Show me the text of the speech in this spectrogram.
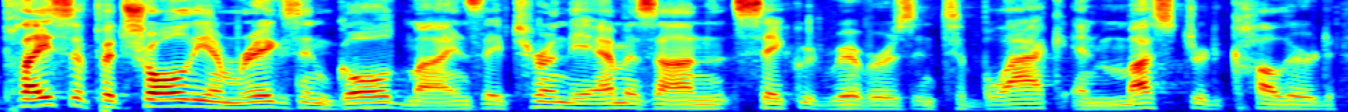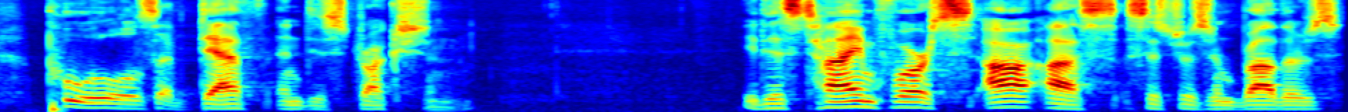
place of petroleum rigs and gold mines, they've turned the Amazon sacred rivers into black and mustard colored pools of death and destruction. It is time for us, sisters and brothers,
